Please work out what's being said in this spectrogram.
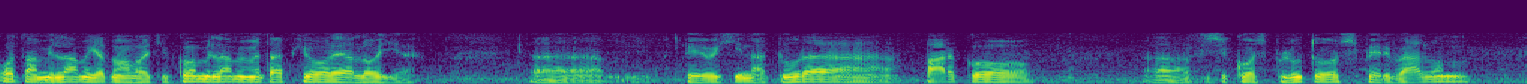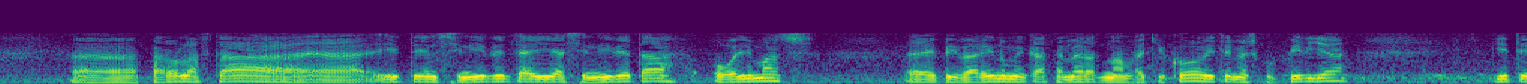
όταν μιλάμε για τον Αμβρακικό, μιλάμε με τα πιο ωραία λόγια. Ε, περιοχή Νατούρα, πάρκο, ε, φυσικός πλούτος, περιβάλλον. Ε, Παρ' όλα αυτά, ε, είτε ενσυνείδητα ή ασυνείδητα, όλοι μας ε, επιβαρύνουμε κάθε μέρα τον αμβρακικό, είτε με σκουπίδια, είτε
